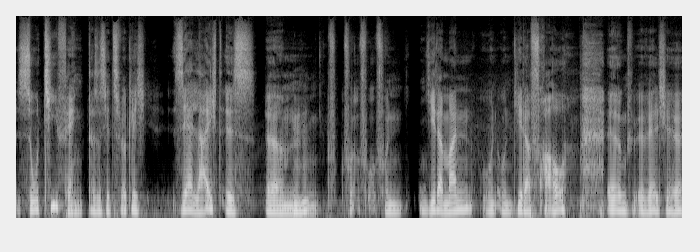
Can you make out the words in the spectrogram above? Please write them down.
so tief hängt, dass es jetzt wirklich sehr leicht ist, ähm, mhm. von, von jeder Mann und, und jeder Frau irgendwelche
